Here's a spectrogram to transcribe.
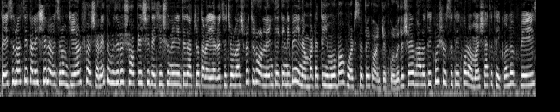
তো এই ছিল আজকে কালেকশন আমি ছিলাম জিয়ার ফ্যাশনে তুমি যারা শপে এসে দেখে শুনে নিতে যাচ্ছ, তারা ইয়ারেছে চলে আসবে। যারা অনলাইন থেকে নিবে, এই নাম্বারটাতে ইমো বা হোয়াটসঅ্যাপে কন্ট্যাক্ট করবে। তো সবাই ভালো থেকো, সুস্থ থেকো আমার সাথে থেকো। হাফেজ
